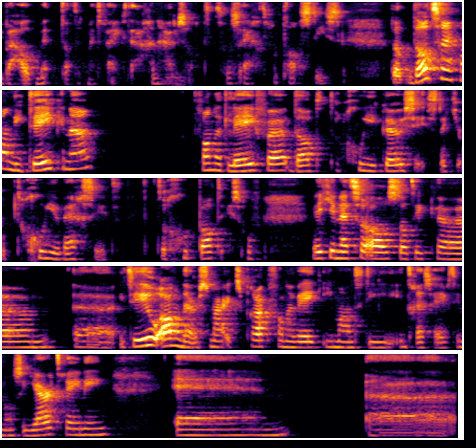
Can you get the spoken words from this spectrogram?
überhaupt met, dat ik met vijf dagen een huis had. Het was echt fantastisch. Dat, dat zijn van die tekenen van het leven dat het een goede keuze is. Dat je op de goede weg zit. Het een goed pad is. Of weet je, net zoals dat ik uh, uh, iets heel anders. Maar ik sprak van een week iemand die interesse heeft in onze jaartraining. En uh,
